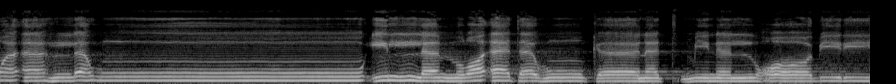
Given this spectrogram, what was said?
وأهله إلا امرأته كانت من الغابرين.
